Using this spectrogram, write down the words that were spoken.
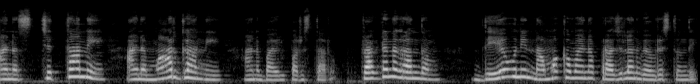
ఆయన చిత్తాన్ని ఆయన మార్గాన్ని ఆయన బయలుపరుస్తారు. ప్రకటన గ్రంథం దేవుని నమ్మకమైన ప్రజలను వివరిస్తుంది.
